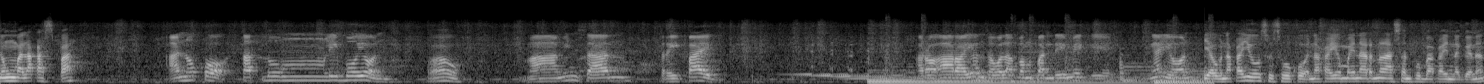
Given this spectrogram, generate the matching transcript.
nung malakas pa. Ano po, tatlong libo yon. Wow. Ma minsan, 3.5. Araw-araw yon sa wala pang pandemic. Eh, ngayon, Yaw na kayo, susuko na kayo. May naranasan po ba kayo na ganun?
